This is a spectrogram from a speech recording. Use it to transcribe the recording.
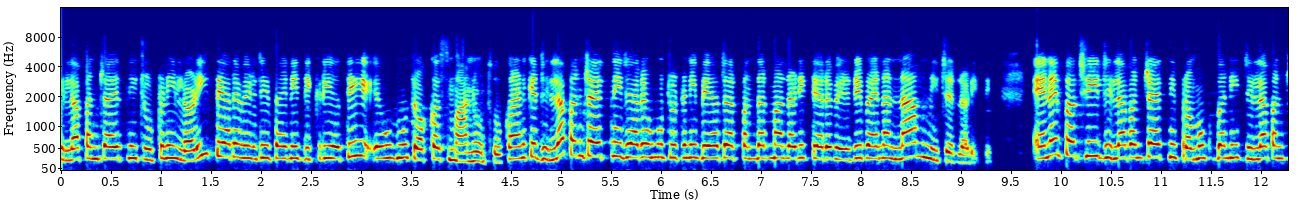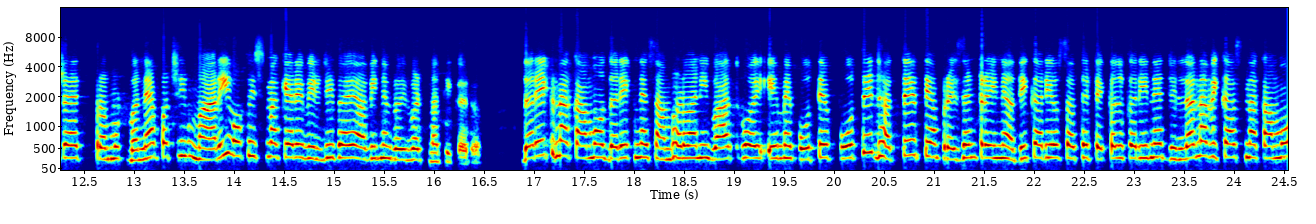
જિલ્લા પંચાયતની ચૂંટણી લડી ત્યારે વીરજીભાઈની દીકરી હતી એવું હું ચોક્કસ માનું છું. કારણ કે જિલ્લા પંચાયતની જ્યારે હું ચૂંટણી બે હજાર પંદરમાં લડી ત્યારે વીરજીભાઈના નામ નીચે લડી હતી. એને પછી જિલ્લા પંચાયતની પ્રમુખ બની જિલ્લા પંચાયત પ્રમુખ બન્યા પછી મારી ઓફિસમાં ક્યારે વીરજીભાઈ આવીને વહીવટ નથી કર્યો. દરેકના કામો દરેકને સાંભળવાની વાત હોય એ મેં પોતે પોતે જાતે ત્યાં પ્રેઝન્ટ રહીને અધિકારીઓ સાથે ટેકલ કરીને જિલ્લાના વિકાસના કામો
